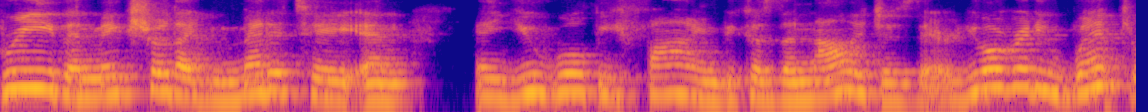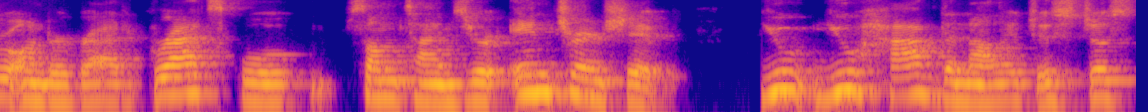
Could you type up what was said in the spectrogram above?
breathe and make sure that you meditate and and you will be fine because the knowledge is there. You already went through undergrad grad school sometimes your internship. You you have the knowledge. It's just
